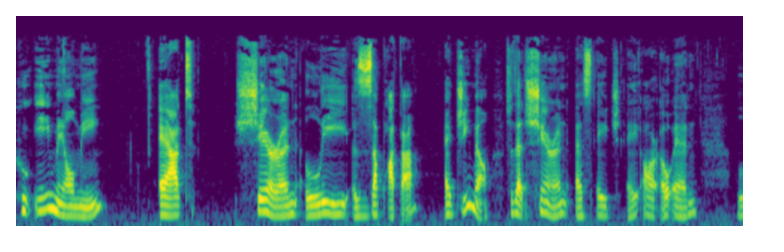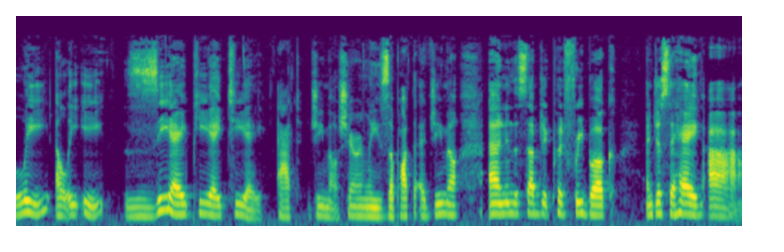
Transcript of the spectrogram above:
who email me at Sharon Lee Zapata at Gmail. So that's Sharon, S H A R O N, Lee, L E E, Z A P A T A at Gmail. Sharon Lee Zapata at Gmail. And in the subject, put free book and just say, hey, uh,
